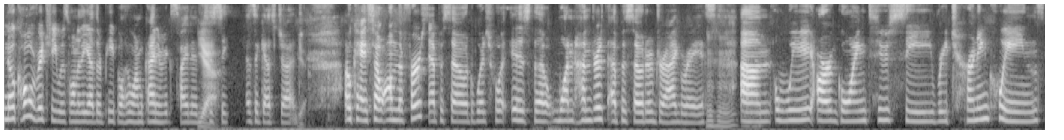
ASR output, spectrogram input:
Nicole Richie was one of the other people who I'm kind of excited Yeah. to see as a guest judge. Yeah. Okay, so on the first episode, which is the 100th episode of Drag Race, Mm-hmm. um, we are going to see returning queens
